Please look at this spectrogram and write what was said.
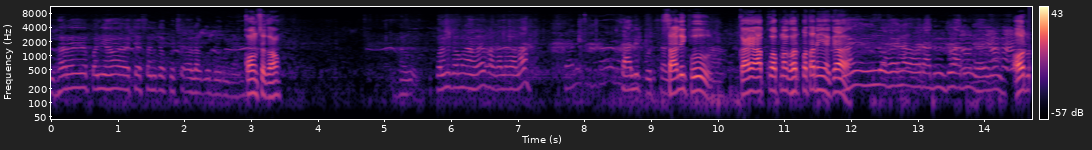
घर है पनिया स्टेशन के कुछ अलग दूर में। कौन सा गाँव? हाँ, कौन गाँव है बगल वाला? सालिकपुर हाँ। कहे आपको अपना घर पता नहीं है क्या? नहीं इन लोग है ना और आदमी आदमी है ना और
